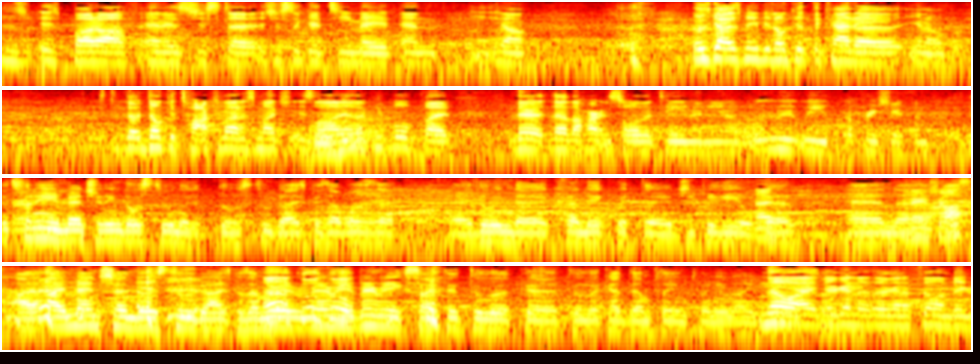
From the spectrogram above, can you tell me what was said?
his, his butt off, and is just a is just a good teammate. And you know, those guys maybe don't get the kind of you know don't don't get talked about as much as a lot of other people, but they're they're the heart and soul of the team, and you know we, we, appreciate them. It's funny you mentioning those two those two guys because I was uh, uh, doing the chronique with uh, GP Riopel, And uh, I, I, mentioned those two guys because I'm Oh, very, cool, very, cool. very excited to look uh, to look at them play in 2019. No, I, so. they're gonna they're gonna fill in big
